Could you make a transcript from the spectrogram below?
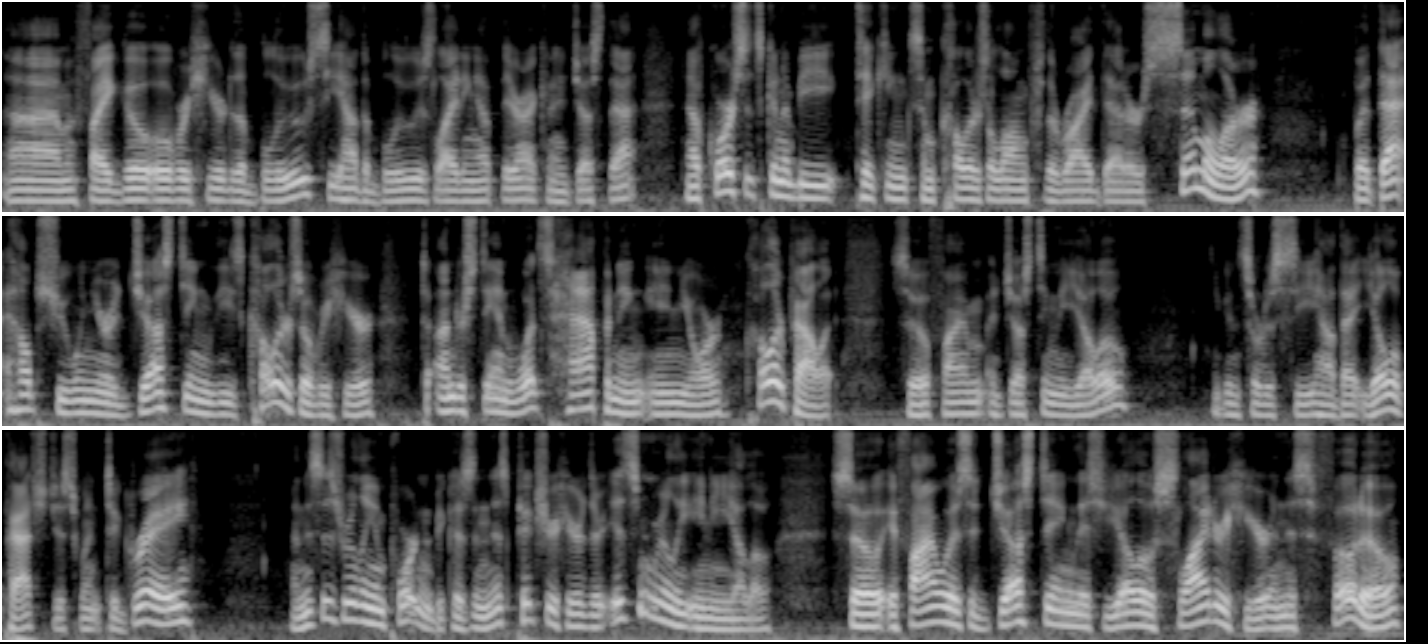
Um, if I go over here to the blue, see how the blue is lighting up there, I can adjust that. Now, of course, it's going to be taking some colors along for the ride that are similar but that helps you when you're adjusting these colors over here to understand what's happening in your color palette. So if I'm adjusting the yellow, you can sort of see how that yellow patch just went to gray. And this is really important because in this picture here, there isn't really any yellow. So if I was adjusting this yellow slider here in this photo,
